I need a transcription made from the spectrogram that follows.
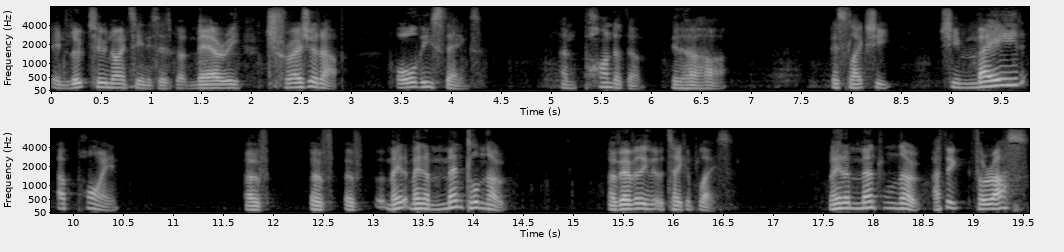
in Luke 2.19, it says, But Mary treasured up all these things and pondered them in her heart. It's like she, she made a point of, of, of made, made a mental note of everything that had taken place. Made a mental note. I think for us,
